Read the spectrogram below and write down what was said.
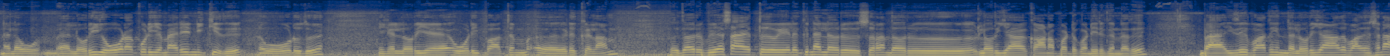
நல்ல ஓ- லொரி ஓடக்கூடிய மாதிரி நிற்கிது ஓடுது. நீங்கள் லொரியை ஓடி பார்த்தும் எடுக்கலாம். இது ஒரு விவசாய தேவைகளுக்கு நல்ல ஒரு சிறந்த ஒரு லொரியாக காணப்பட்டு கொண்டிருக்கின்றது. இப்போ இது பார்த்திங்க இந்த லொரியானது பார்த்தீங்கன்னா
